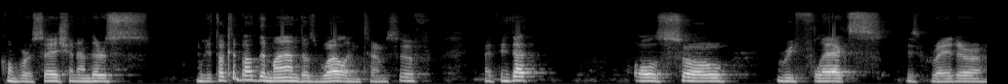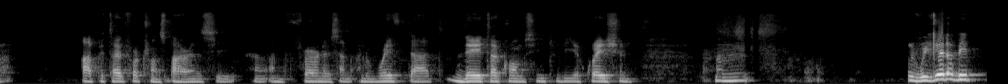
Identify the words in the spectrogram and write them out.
conversation. And there's, we talked about demand as well in terms of, I think that also reflects this greater appetite for transparency and, and fairness, and, and, with that, data comes into the equation. Um, we get a bit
